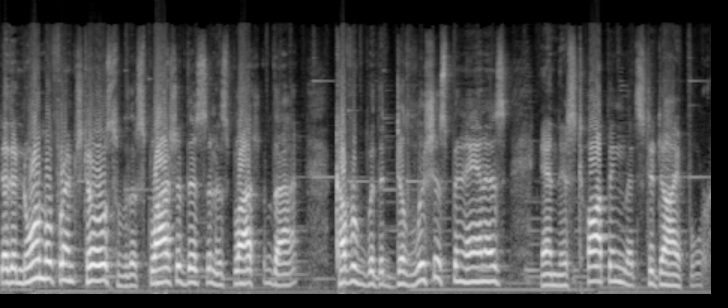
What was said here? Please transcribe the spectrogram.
Did a normal French toast with a splash of this and a splash of that, covered with the delicious bananas and this topping that's to die for.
